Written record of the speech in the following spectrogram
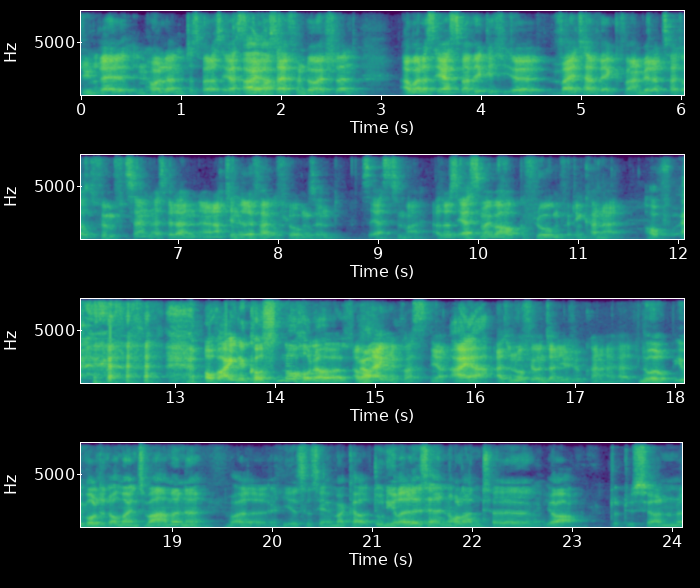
Dünrell in Holland. Das war das erste Ah, ja. außerhalb von Deutschland. Aber das erste Mal wirklich äh, weiter weg waren wir da 2015, als wir dann äh, nach Teneriffa geflogen sind. Das erste Mal. Also das erste Mal überhaupt geflogen für den Kanal. Auf, auf eigene Kosten noch oder was? Auf Ja. eigene Kosten, ja. Ah ja. Also nur für unseren YouTube-Kanal halt. Nur, ihr wolltet auch mal ins Warme, ne? Weil hier ist es ja immer kalt. Dunirell ist ja in Holland, äh, ja, das ist ja ein. Äh,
